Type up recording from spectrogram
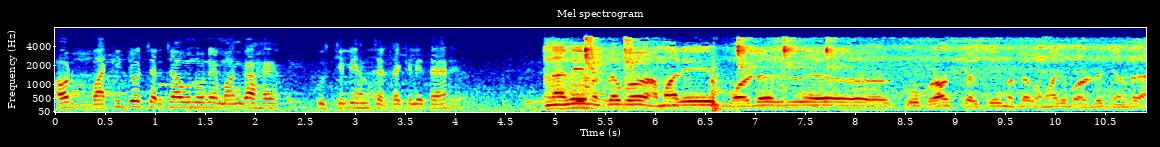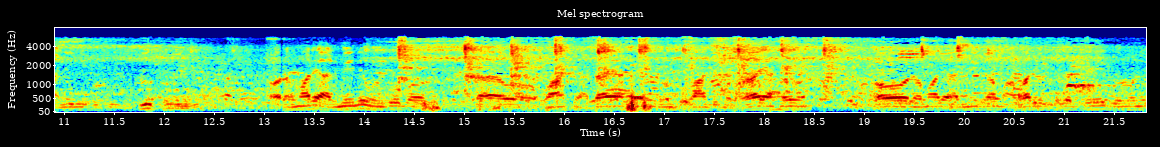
और बाकी जो चर्चा उन्होंने मांगा है, उसके लिए हम चर्चा के लिए तैयार हैं। उन्होंने मतलब हमारे बॉर्डर को क्रॉस करके मतलब हमारे बॉर्डर के अंदर आने की कोशिश की और हमारे आर्मी ने उनको वहाँ से हटाया है, उनको वहाँ से भगाया है। और हमारे आर्मी का हम आभार व्यक्त करते हैं कि उन्होंने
